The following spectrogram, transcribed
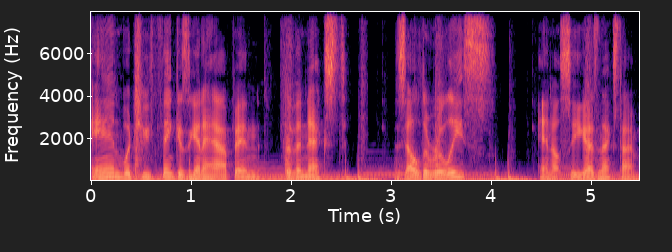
and what you think is going to happen for the next Zelda release, and I'll see you guys next time.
